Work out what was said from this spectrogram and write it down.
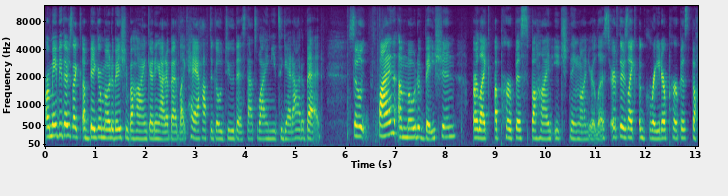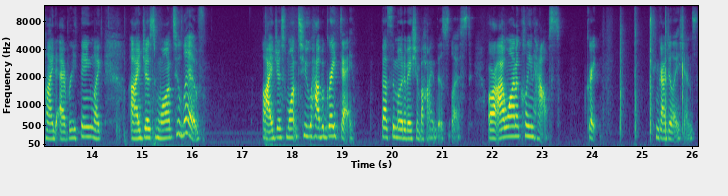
Or maybe there's like a bigger motivation behind getting out of bed like, "Hey, I have to go do this. That's why I need to get out of bed." So, find a motivation or like a purpose behind each thing on your list. Or if there's like a greater purpose behind everything, like I just want to live I just want to have a great day. That's the motivation behind this list. Or I want a clean house. Great. Congratulations.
